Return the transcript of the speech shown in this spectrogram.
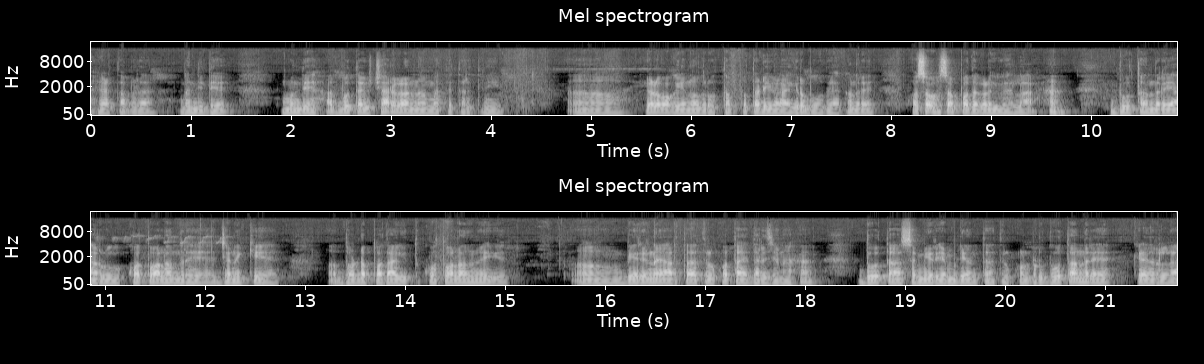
ಹೇಳ್ತಾ ಬರ ಬಂದಿದ್ದೆ. ಮುಂದೆ ಅದ್ಭುತ ವಿಚಾರಗಳನ್ನು ಮತ್ತೆ ತರ್ತೀನಿ. ಹೇಳುವಾಗ ಏನಾದರೂ ತಪ್ಪು ತಡೆಗಳಾಗಿರ್ಬೋದು. ಯಾಕಂದರೆ ಹೊಸ ಹೊಸ ಪದಗಳು ಇವೆಲ್ಲ. ದೂತ ಅಂದರೆ ಯಾರು, ಕೋತ್ವಾಲ ಅಂದರೆ ಜನಕ್ಕೆ ದೊಡ್ಡ ಪದ ಆಗಿತ್ತು. ಕೋತ್ವಾಲ ಅಂದರೆ ಬೇರೆನೇ ಅರ್ಥ ತಿಳ್ಕೊತಾ ಇದ್ದಾರೆ ಜನ. ದೂತ, ಸಮೀರ್ ಎಂ ಡಿ ಅಂತ ತಿಳ್ಕೊಂಡ್ರು. ದೂತ ಅಂದರೆ ಕೇಳಿದ್ರಲ್ಲ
